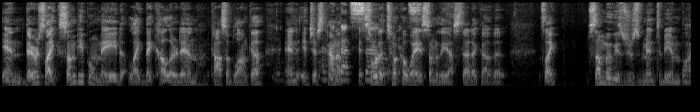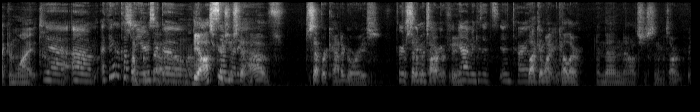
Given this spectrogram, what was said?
and there's like some people made like they colored in Casablanca and it just kind of it that's sort of took it's- away some of the aesthetic of it. It's like some movies are just meant to be in black and white. Yeah. Um, I think a couple Something years about it, I ago. The Oscars used to have separate categories, for for cinematography. Yeah, I mean, because it's entirely black and white and color, and then now it's just cinematography.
